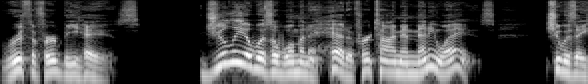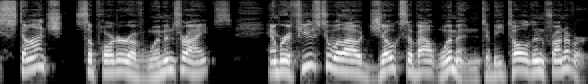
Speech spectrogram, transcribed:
Rutherford B. Hayes. Julia was a woman ahead of her time in many ways. She was a staunch supporter of women's rights and refused to allow jokes about women to be told in front of her.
